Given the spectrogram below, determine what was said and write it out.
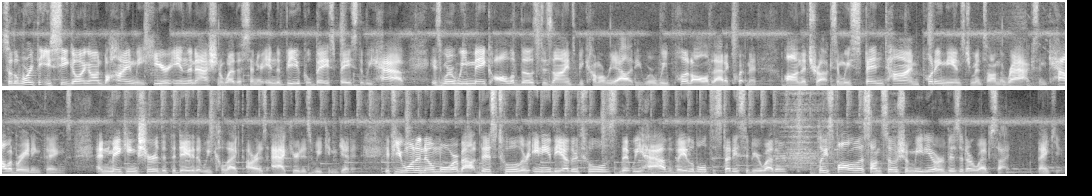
So the work that you see going on behind me here in the National Weather Center, in the vehicle-based base that we have, is where we make all of those designs become a reality, where we put all of that equipment on the trucks. And we spend time putting the instruments on the racks and calibrating things and making sure that the data that we collect are as accurate as we can get it. If you want to know more about this tool or any of the other tools that we have available to study severe weather, please follow us on social media or visit our website. Thank you.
